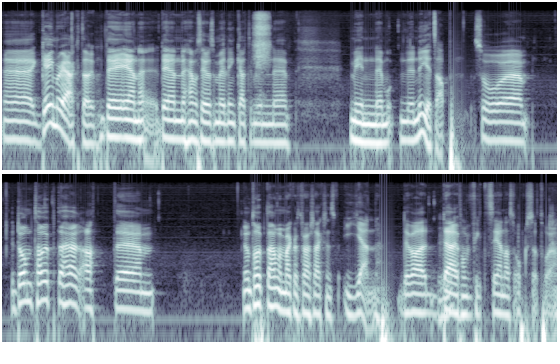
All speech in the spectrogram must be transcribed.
Eh, Game Reactor, det är, en, det är en hemsida som är linkad till min, eh, min eh, nyhetsapp. Så eh, de tar upp det här att... Eh, de tar upp det här med microtransactions igen. Det var därifrån vi fick det senast också tror jag.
